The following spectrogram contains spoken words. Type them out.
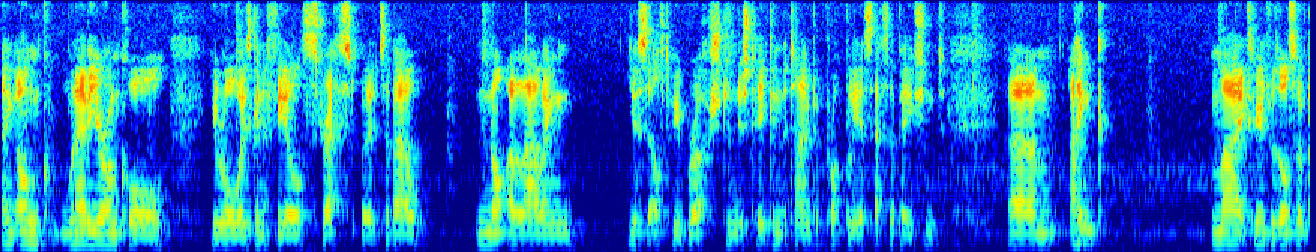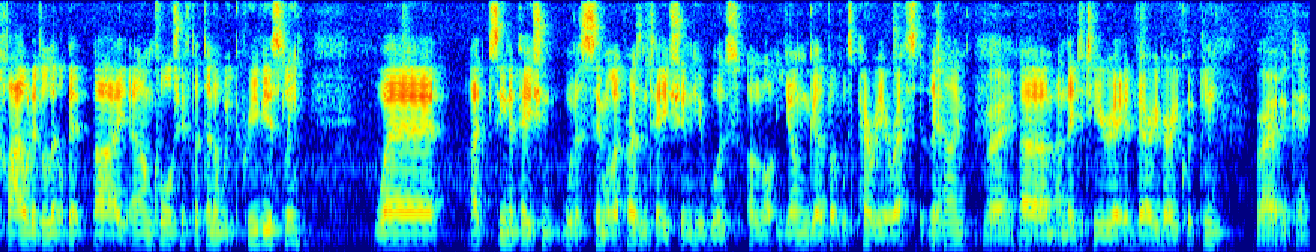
I think on whenever you're on call, you're always going to feel stressed, but it's about not allowing yourself to be rushed and just taking the time to properly assess a patient. Um, I think my experience was also clouded a little bit by an on-call shift I'd done a week previously, where I'd seen a patient with a similar presentation who was a lot younger but was peri-arrest at the Yeah. time, Right. Um, and they deteriorated very, very quickly. Right. Okay.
